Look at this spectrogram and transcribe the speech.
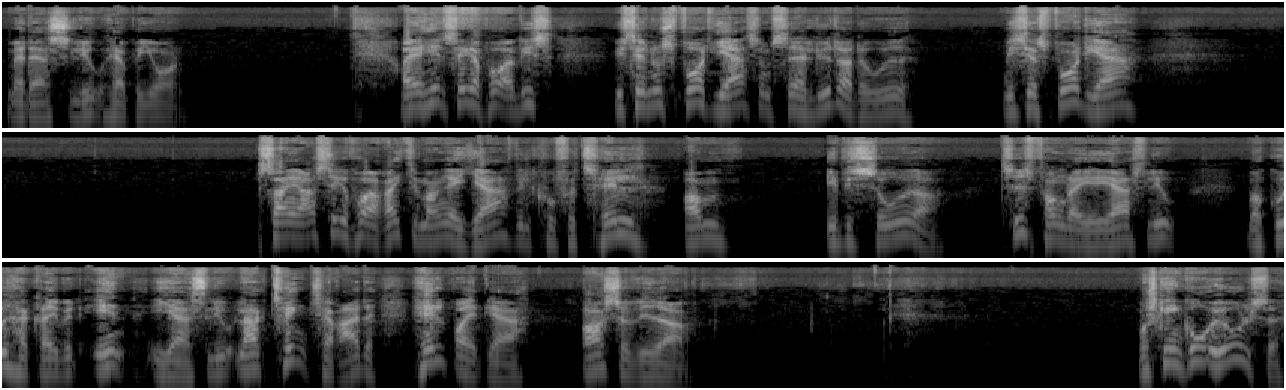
med deres liv her på jorden. Og jeg er helt sikker på, at hvis, hvis jeg nu spurgte jer, som sidder og lytter derude, hvis jeg spurgte jer, så er jeg også sikker på, at rigtig mange af jer vil kunne fortælle om episoder, tidspunkter i jeres liv, hvor Gud har grebet ind i jeres liv, lagt ting til rette, helbredt jer, og så videre. Måske en god øvelse,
